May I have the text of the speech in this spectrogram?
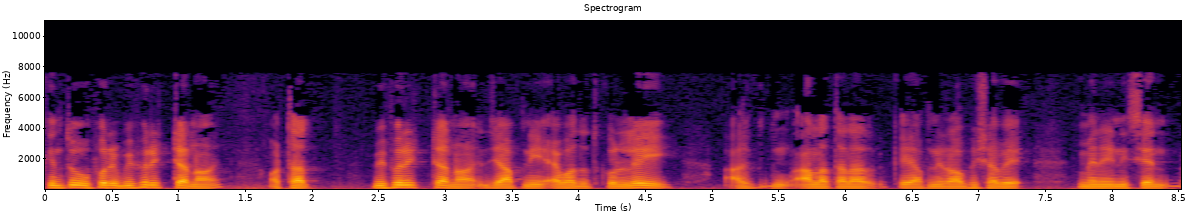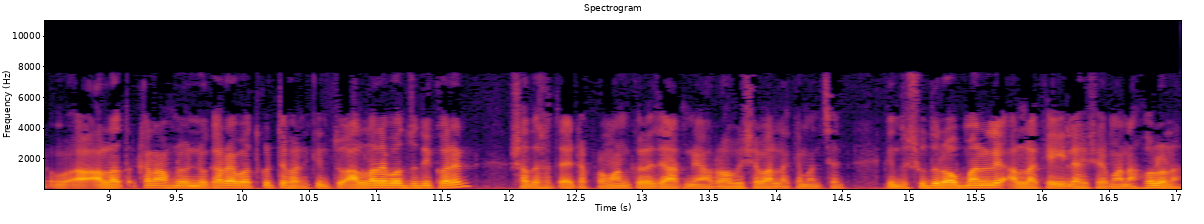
কিন্তু উপরে বিপরীতটা নয়, অর্থাৎ বিপরীতটা নয় যে আপনি আবাদত করলেই আল্লাহ তালাকে আপনি রব হিসাবে মেনে নিছেন, আল্লাহ কারণ আপনি অন্য কারও আবাদ করতে পারেন, কিন্তু আল্লাহর আবাদ যদি করেন, সাথে সাথে এটা প্রমাণ করে যে আপনি রব হিসেবে আল্লাহকে মানছেন। কিন্তু শুধু রব মানলে আল্লাহকে ইলা হিসেবে মানা হলো না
